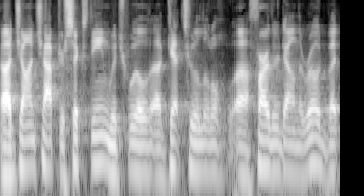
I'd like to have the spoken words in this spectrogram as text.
uh, John chapter 16, which we'll uh, get to a little uh, farther down the road, but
